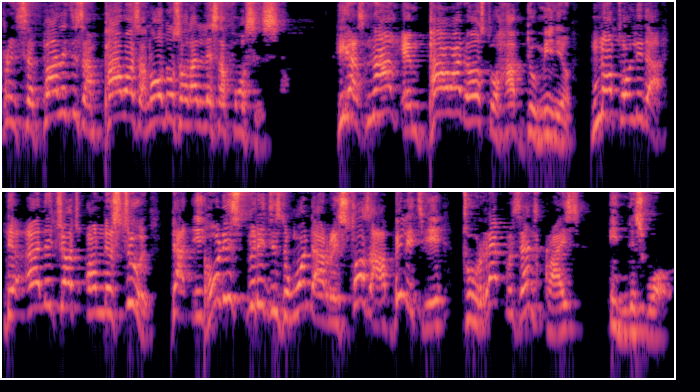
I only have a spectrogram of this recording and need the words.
principalities and powers and all those other lesser forces. He has now empowered us to have dominion. Not only that, the early church understood that the Holy Spirit is the one that restores our ability to represent Christ in this world.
